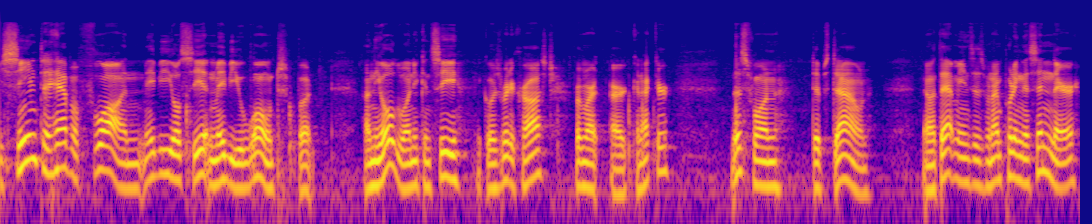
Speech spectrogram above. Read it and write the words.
We seem to have a flaw and maybe you'll see it and maybe you won't but on the old one you can see it goes right across from our, our connector. This one dips down. Now what that means is when I'm putting this in there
